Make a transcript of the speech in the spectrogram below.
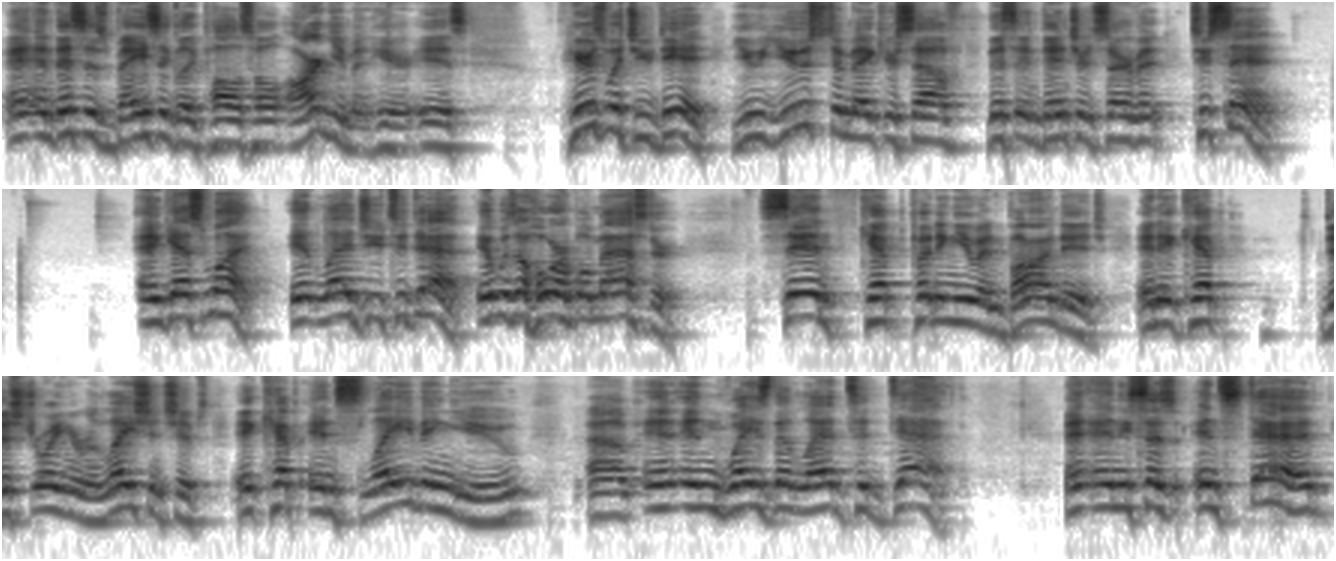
And, and this is basically Paul's whole argument here is here's what you did. You used to make yourself this indentured servant to sin. And guess what? It led you to death. It was a horrible master. Sin kept putting you in bondage and it kept destroying your relationships. It kept enslaving you um, in, in, ways that led to death. And, and he says, instead,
